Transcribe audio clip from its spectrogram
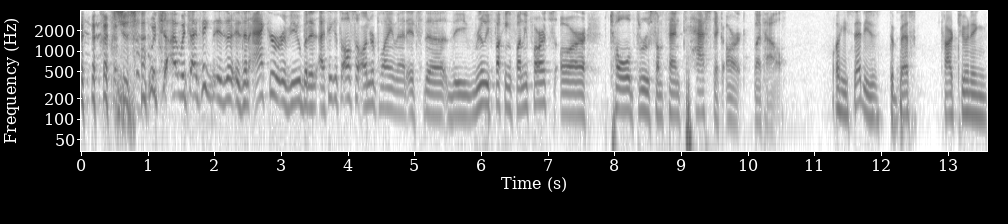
Just, which I, which I think is a, is an accurate review, but it, I think it's also underplaying that it's the the really fucking funny parts are told through some fantastic art by Powell. Well, he said he's the best cartooning.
